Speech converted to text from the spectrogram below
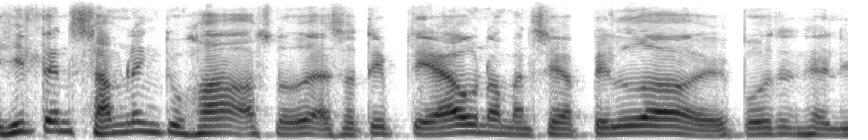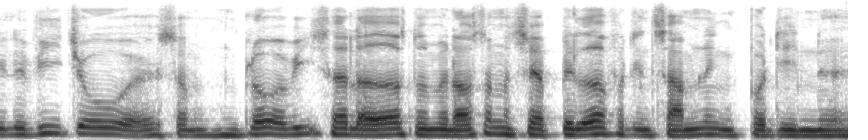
hele den samling, du har og sådan noget, altså det, det er jo, når man ser billeder, øh, både den her lille video, øh, som den blå avis har lavet og sådan noget, men også når man ser billeder fra din samling på din øh,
